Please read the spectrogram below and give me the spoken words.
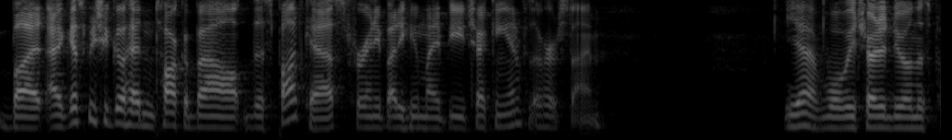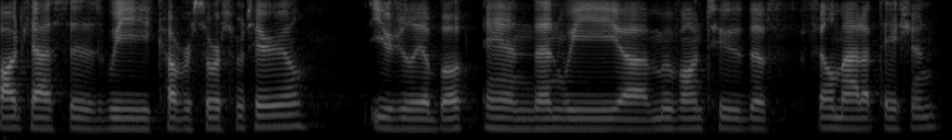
but I guess we should go ahead and talk about this podcast for anybody who might be checking in for the first time. Yeah, what we try to do on this podcast is we cover source material, usually a book, and then we uh, move on to the f- film adaptation.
